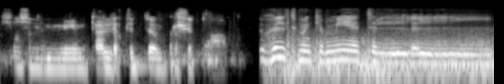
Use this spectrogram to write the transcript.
خصوصا إني متعلق جدا برشيد طه. ذهلت من كمية ال- ال-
